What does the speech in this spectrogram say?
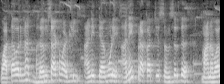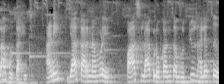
वातावरणात भरमसाठ वाढली आणि त्यामुळे अनेक प्रकारचे संसर्ग मानवाला होत आहेत. आणि या कारणामुळे पाच लाख लोकांचा मृत्यू झाल्याचं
